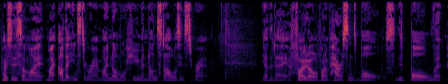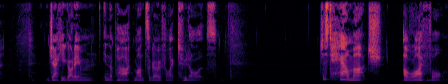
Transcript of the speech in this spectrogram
posted this on my, my other Instagram, my normal human, non Star Wars Instagram, the other day. A photo of one of Harrison's balls. This ball that Jackie got him in the park months ago for like $2. Just how much a life form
